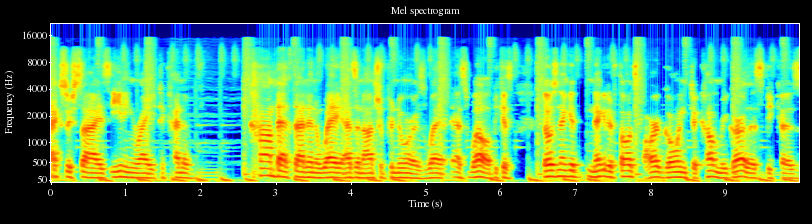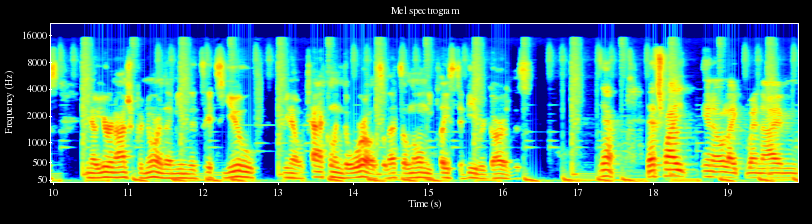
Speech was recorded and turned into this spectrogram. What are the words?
exercise, eating right to kind of combat that in a way as an entrepreneur as well, as well because those negative negative thoughts are going to come regardless because you know you're an entrepreneur. That means it's it's you you know tackling the world. So that's a lonely place to be regardless. Yeah. That's why you know like when i'm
